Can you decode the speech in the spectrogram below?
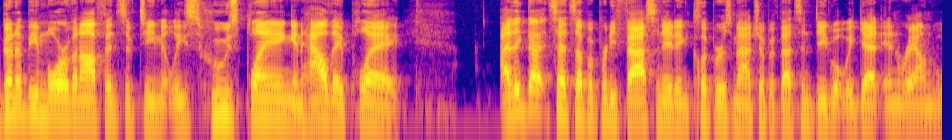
going to be more of an offensive team, at least who's playing and how they play, I think that sets up a pretty fascinating Clippers matchup if that's indeed what we get in round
